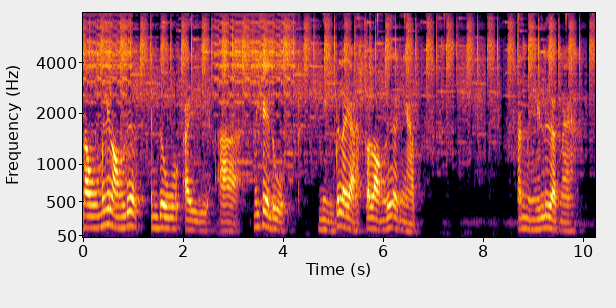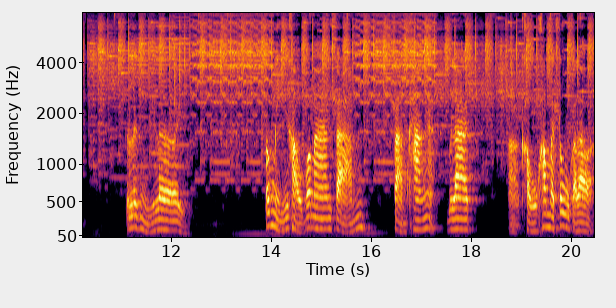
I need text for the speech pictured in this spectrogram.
เราไม่ลองเลือกอันดูไออ่าไม่ใช่ดูหนีไปเลยอะ ก็ลองเลือกไงครับมันมีให้เลือกนะ ก็เลือกหนีเลย ต้องหนีเขาประมาณสาม สามครั้งอะ เวลาเขาเข้ามาสู้กับเราอะ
